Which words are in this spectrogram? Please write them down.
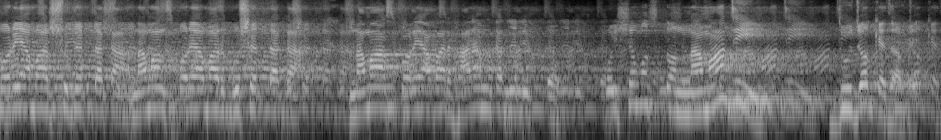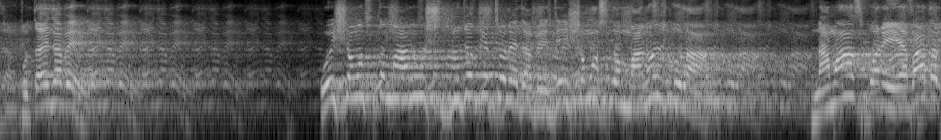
পড়ে আবার সুদের টাকা, নামাজ পড়ে আবার ঘুষের টাকা, নামাজ পড়ে আবার হারাম কাজে লিপ্ত। ওই সমস্ত নামাজই দুজকে যাবে। কোথায় যাবে? ওই সমস্ত মানুষ দুজকে চলে যাবে। যে সমস্ত মানুষগুলা নামাজ পড়ে আবাদত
